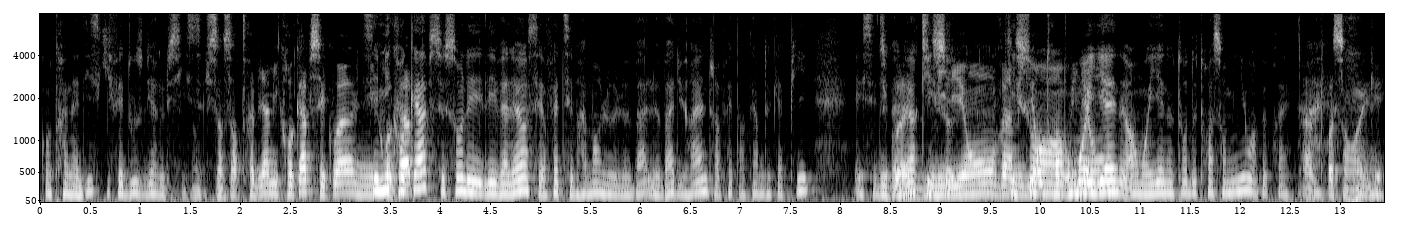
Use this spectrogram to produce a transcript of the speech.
contre un indice qui fait 12,6. Donc il s'en sort très bien. Microcap, c'est quoi une Ces microcap, ce sont les, valeurs, c'est en fait c'est vraiment le, bas, le bas du range en fait en termes de capi, et c'est des valeurs qui, millions, sont, 20 millions, en moyenne, en moyenne autour de 300 millions à peu près. Ah, 300, ok.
